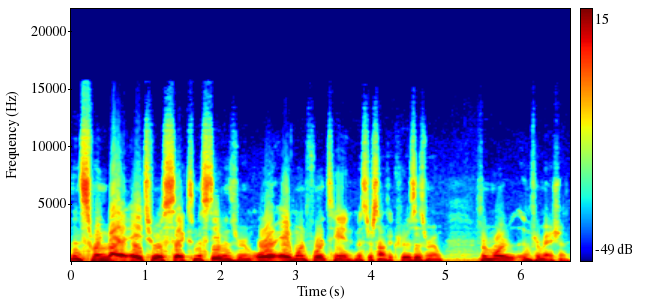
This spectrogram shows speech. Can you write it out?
Then swing by A206, Miss Stevens' room, or A114, Mr. Santa Cruz's room, for more information.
